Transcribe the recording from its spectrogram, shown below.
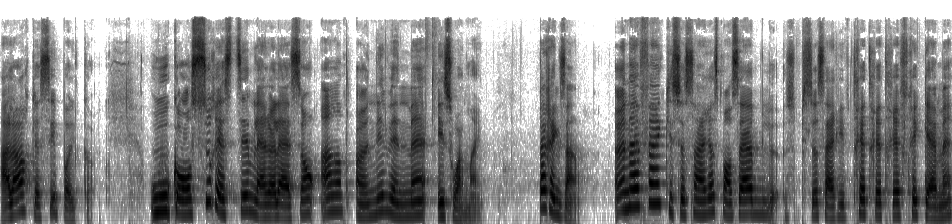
alors que c'est pas le cas. Ou qu'on surestime la relation entre un événement et soi-même. Par exemple, un enfant qui se sent responsable, puis ça, ça arrive très, très, très fréquemment,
